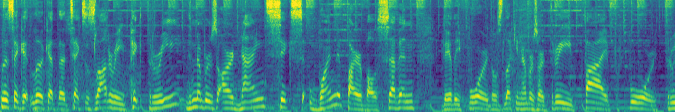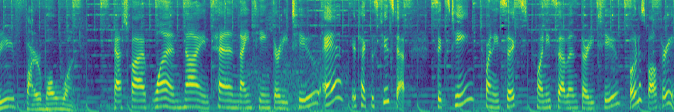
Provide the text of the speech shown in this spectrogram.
Let's take a look at the Texas Lottery Pick 3. The numbers are 961, Fireball 7. Daily 4, those lucky numbers are 3, 5, 4, 3, Fireball 1. Cash 5, 1, 9, 10, 19, 32, and your Texas two step. 16, 26, 27, 32, bonus ball 3.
